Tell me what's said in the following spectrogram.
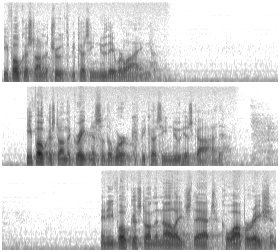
He focused on the truth because he knew they were lying. He focused on the greatness of the work because he knew his God. And he focused on the knowledge that cooperation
